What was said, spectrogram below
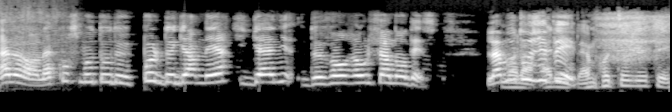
Alors, la course moto de Paul de Gardner qui gagne devant Raoul Fernandez. La Voilà, moto GP, allez, la moto GP.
